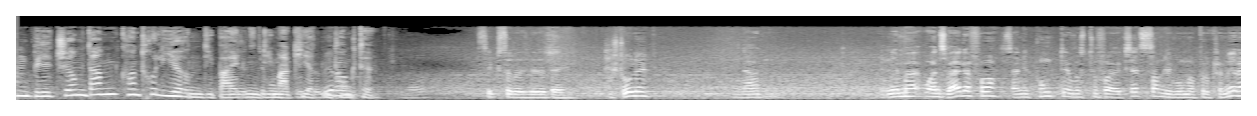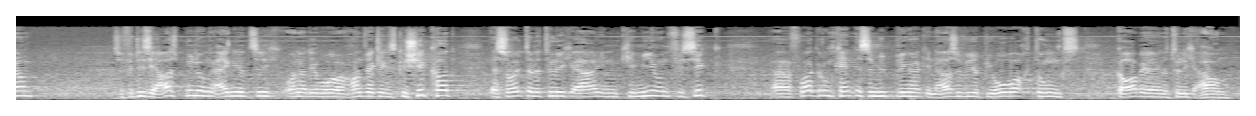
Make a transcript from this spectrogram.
Am Bildschirm dann kontrollieren die beiden die markierten Punkte. Siehst du, das wieder die Pistole? Genau. Nehmen wir eins weiter vor, das sind die Punkte, was du vorher gesetzt haben, die wo wir programmiert haben. Also für diese Ausbildung eignet sich einer, der wo handwerkliches Geschick hat. Er sollte natürlich auch in Chemie und Physik äh, Vorgrundkenntnisse mitbringen, genauso wie Beobachtungsgabe natürlich auch haben.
